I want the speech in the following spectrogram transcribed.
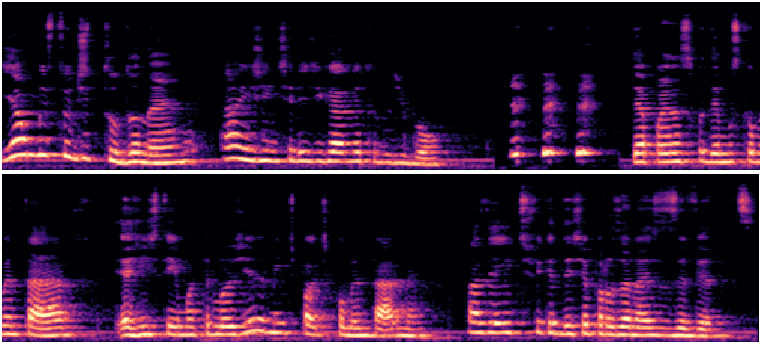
E é um misto de tudo, né? Ai, gente, Lady Gaga é tudo de bom. Depois nós podemos comentar. A gente tem uma trilogia, a gente pode comentar, né? Mas aí a gente fica, deixa para os anais dos eventos.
